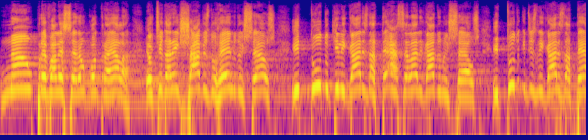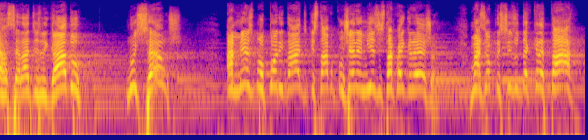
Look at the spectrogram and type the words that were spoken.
não prevalecerão contra ela. Eu te darei chaves do reino dos céus, e tudo que ligares na terra será ligado nos céus, e tudo que desligares da terra será desligado nos céus. A mesma autoridade que estava com Jeremias está com a igreja, mas eu preciso decretar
